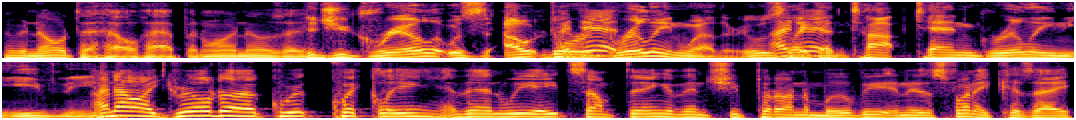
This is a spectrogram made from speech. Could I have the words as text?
I don't even know what the hell happened. All I know is I. Did you grill? It was outdoor I did. grilling weather. It was I like a top 10 grilling evening. I know I grilled uh, quick, quickly, and then we ate something, and then she put on a movie, and it was funny because I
